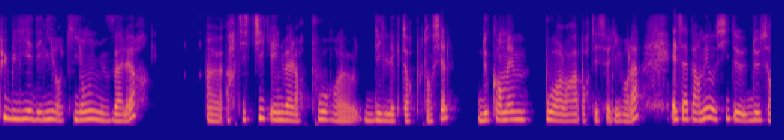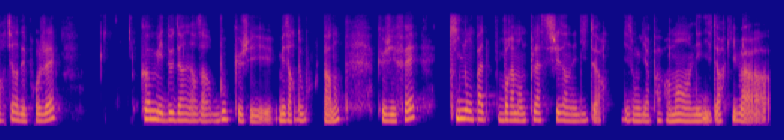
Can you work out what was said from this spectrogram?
publier des livres qui ont une valeur artistique et une valeur pour des lecteurs potentiels, de quand même pouvoir leur apporter ce livre-là. Et ça permet aussi de, de sortir des projets comme mes deux dernières artbooks que j'ai, mes artbooks, pardon, que j'ai fait, qui n'ont pas vraiment de place chez un éditeur. Disons, il n'y a pas vraiment un éditeur qui va,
